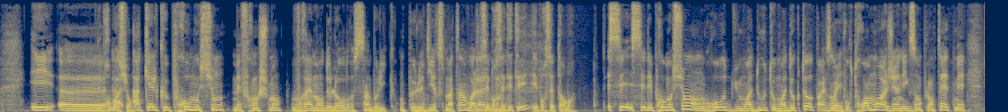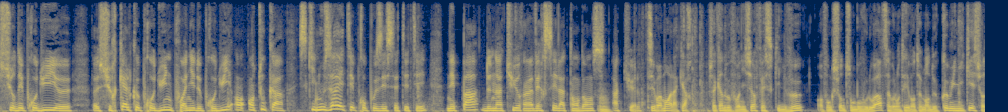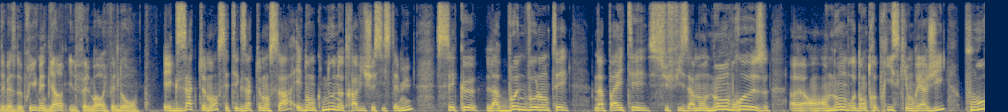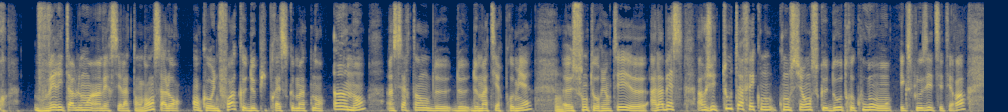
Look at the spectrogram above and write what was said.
et euh, à, à, quelques promotions, mais franchement, vraiment de l'ordre symbolique. On peut le dire ce matin. Voilà. C'est pour cet été et pour septembre c'est des promotions en gros du mois d'août au mois d'octobre, par exemple oui. pour trois mois. J'ai un exemple en tête, mais sur des produits, euh, sur quelques produits, une poignée de produits. En, en, tout cas, ce qui nous a été proposé cet été n'est pas de nature à inverser la tendance mmh. actuelle. C'est vraiment à la carte. Chacun de vos fournisseurs fait ce qu'il veut en fonction de son bon vouloir, de sa volonté éventuellement de communiquer sur des baisses de prix, mais... ou bien il fait le mort, il fait le dos rond. Exactement, c'est exactement ça. Et donc, nous, notre avis chez Système U, c'est que la bonne volonté n'a pas été suffisamment nombreuse euh, en, en nombre d'entreprises qui ont réagi pour véritablement inverser la tendance. Alors, encore une fois, que depuis presque maintenant un an, un certain nombre de, de, de matières premières mmh. euh, sont orientées euh, à la baisse. Alors j'ai tout à fait con conscience que d'autres coûts ont explosé, etc.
